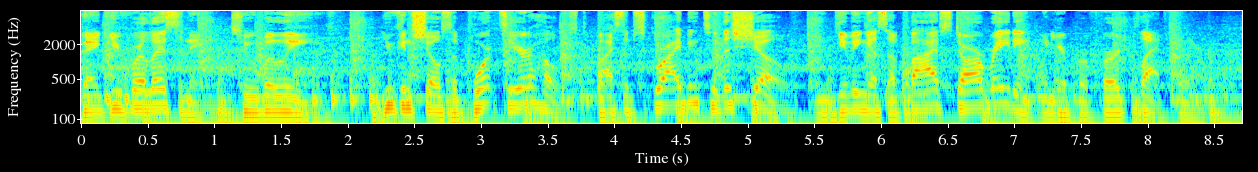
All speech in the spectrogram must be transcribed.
Thank you for listening to Bleav. You can show support to your host by subscribing to the show and giving us a five star rating on your preferred platform.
